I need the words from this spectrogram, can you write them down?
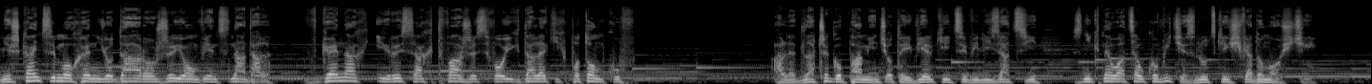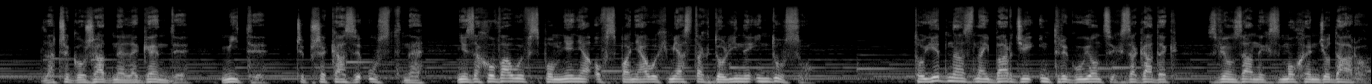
Mieszkańcy Mohenjo-Daro żyją więc nadal w genach i rysach twarzy swoich dalekich potomków. Ale dlaczego pamięć o tej wielkiej cywilizacji zniknęła całkowicie z ludzkiej świadomości? Dlaczego żadne legendy, mity czy przekazy ustne nie zachowały wspomnienia o wspaniałych miastach Doliny Indusu? To jedna z najbardziej intrygujących zagadek związanych z Mohenjo-Daro.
